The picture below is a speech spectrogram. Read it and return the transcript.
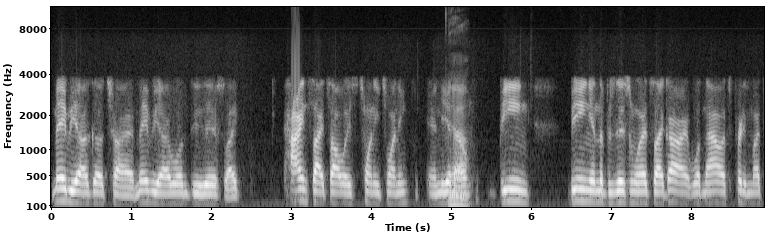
maybe I'll go try it, maybe I won't do this. Like hindsight's always twenty twenty, and you Yeah. know, being being in the position where it's like, all right, well now it's pretty much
